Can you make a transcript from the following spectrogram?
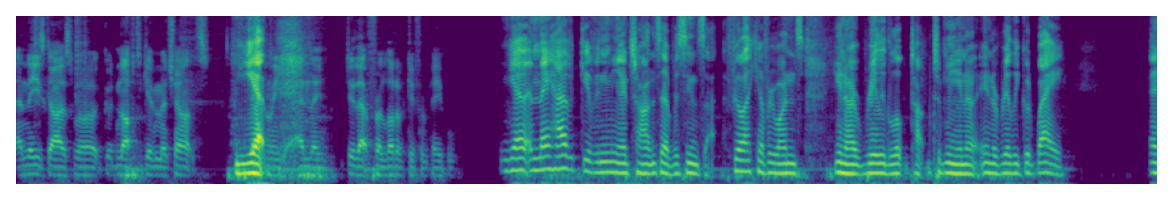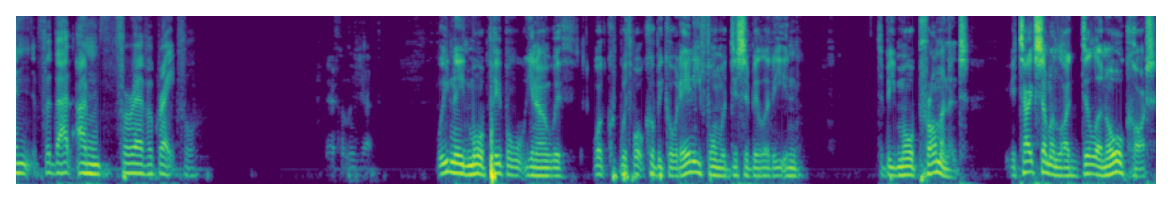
and these guys were good enough to give him a chance Yep. and they- and they do that for a lot of different people Yeah, and they have given me a chance ever since. I feel like everyone's, you know, really looked up to me in a in a really good way, and for that I'm forever grateful. Definitely, Jack. We need more people, you know, with what with what could be called any form of disability in to be more prominent. If you take someone like Dylan Alcott,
